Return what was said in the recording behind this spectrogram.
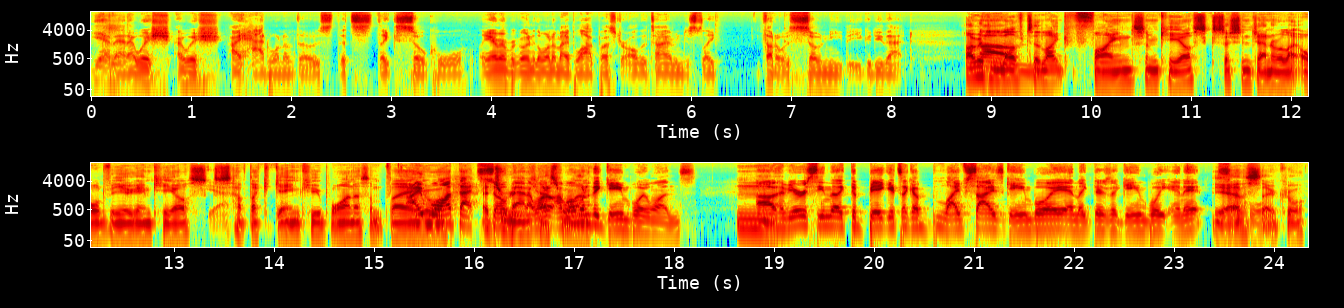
yeah, man, I wish I wish I had one of those. That's like so cool. Like I remember going to the one in my blockbuster all the time and just like thought it was so neat that you could do that. I would love um, to like find some kiosks just in general, like old video game kiosks. Yeah. Have like a GameCube one or something. I or want that so bad. I want I want one of the Game Boy ones. Mm. Uh, have you ever seen like the big? It's like a life size Game Boy, and like there's a Game Boy in it. Yeah, So that's cool. so cool.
